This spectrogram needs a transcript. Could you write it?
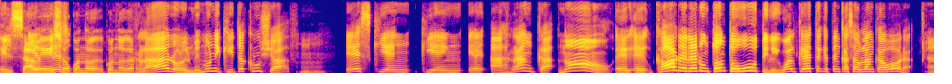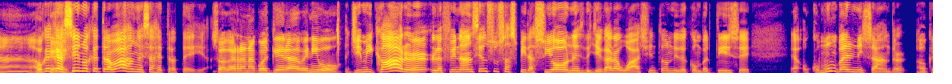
Él sabe empieza- eso cuando, cuando agarra. Claro, el mismo Nikita Khrushchev es quien, quien eh, arranca. No, eh, eh, Carter era un tonto útil, igual que este que está en Casablanca ahora. Ah, Porque que así no es que trabajan esas estrategias. So, agarran a cualquiera, vení vos. Jimmy Carter le financian sus aspiraciones de llegar a Washington y de convertirse como un Bernie Sanders. Ok.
